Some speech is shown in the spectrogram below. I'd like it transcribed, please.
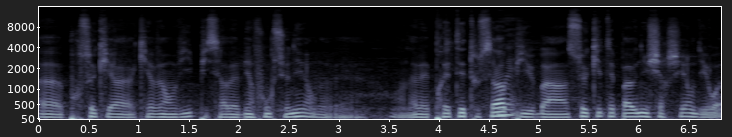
euh, pour ceux qui, a- qui avaient envie, puis ça avait bien fonctionné. On avait, on avait prêté tout ça, Ouais. puis bah, ceux qui n'étaient pas venus chercher, on dit ouais,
